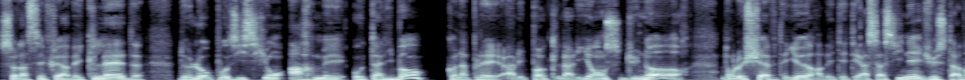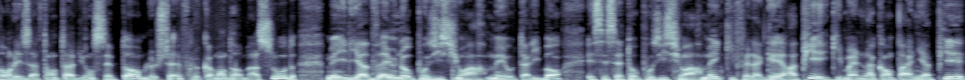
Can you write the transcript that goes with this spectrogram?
cela s'est fait avec l'aide de l'opposition armée aux talibans, qu'on appelait à l'époque l'Alliance du Nord, dont le chef d'ailleurs avait été assassiné juste avant les attentats du 11 septembre, le chef, le commandant Massoud, mais il y avait une opposition armée aux talibans, et c'est cette opposition armée qui fait la guerre à pied, qui mène la campagne à pied,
